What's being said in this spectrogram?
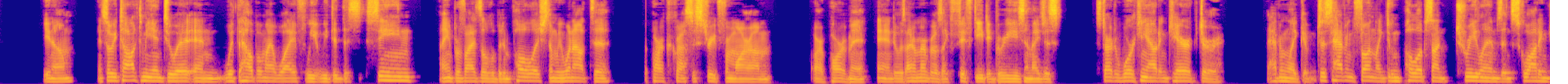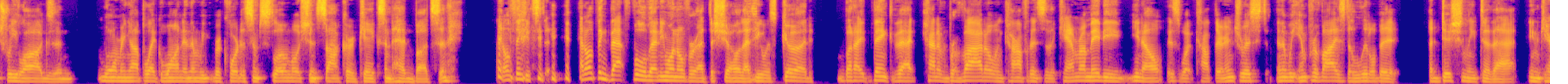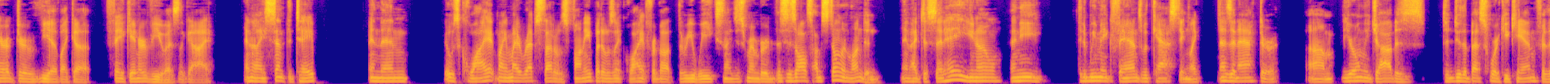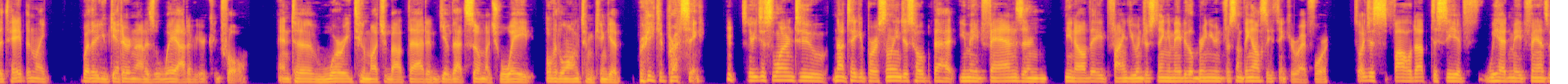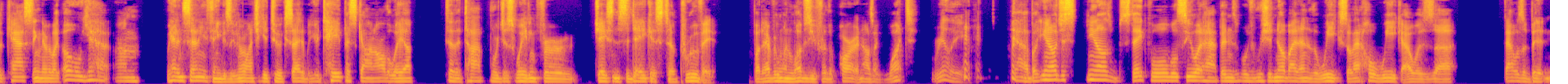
you know? And so he talked me into it. And with the help of my wife, we, we did this scene. I improvised a little bit in Polish. Then we went out to the park across the street from our, um, our apartment. And it was, I remember it was like 50 degrees and I just started working out in character, having like, just having fun, like doing pull ups on tree limbs and squatting tree logs and warming up like one. And then we recorded some slow motion soccer kicks and headbutts. And I don't think it's, I don't think that fooled anyone over at the show that he was good. But I think that kind of bravado and confidence of the camera maybe, you know, is what caught their interest. And then we improvised a little bit additionally to that in character via like a fake interview as the guy. And I sent the tape and then it was quiet. My, my reps thought it was funny, but it was like quiet for about three weeks. And I just remember this is all, I'm still in London and I just said, Hey, you know, any, did we make fans with casting? Like as an actor, um, your only job is to do the best work you can for the tape. And like whether you get it or not is way out of your control and to worry too much about that and give that so much weight over the long term can get pretty depressing. so you just learn to not take it personally and just hope that you made fans and, you know, they find you interesting and maybe they'll bring you in for something else they think you're right for. So I just followed up to see if we had made fans with casting. They were like, Oh yeah, um, we hadn't said anything because we don't want you to get too excited, but your tape has gone all the way up to the top. We're just waiting for Jason Sudeikis to approve it, but everyone loves you for the part. And I was like, what? Really? yeah, but you know, just you know, stay cool. We'll see what happens. We, we should know by the end of the week. So that whole week, I was uh that was a bit.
